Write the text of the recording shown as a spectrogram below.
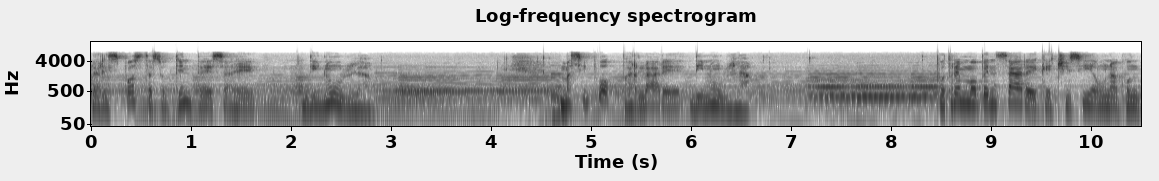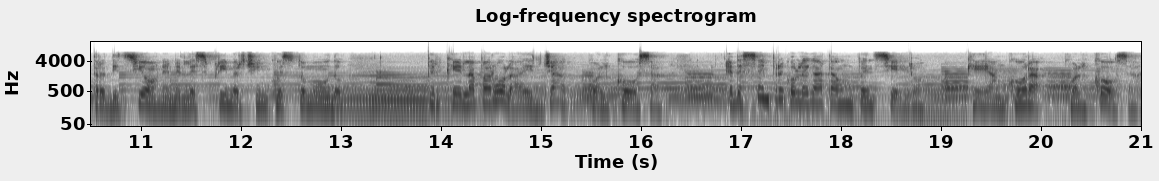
La risposta sottintesa è di nulla. Ma si può parlare di nulla? Potremmo pensare che ci sia una contraddizione nell'esprimerci in questo modo, perché la parola è già qualcosa ed è sempre collegata a un pensiero, che è ancora qualcosa,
